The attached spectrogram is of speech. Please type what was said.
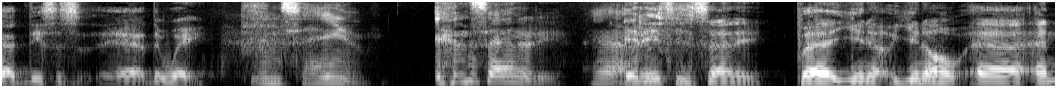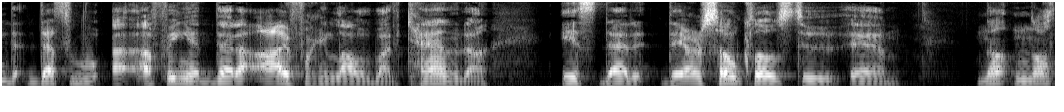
that this is uh, the way. insane insanity yeah It is insanity. But you know, you know, uh, and that's a thing that I fucking love about Canada is that they are so close to um, not not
